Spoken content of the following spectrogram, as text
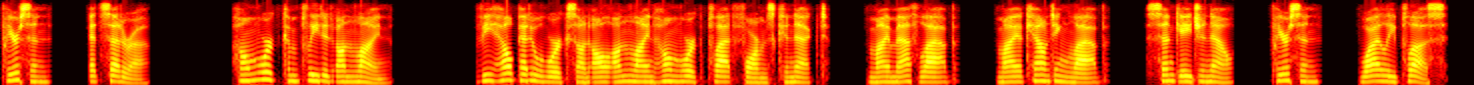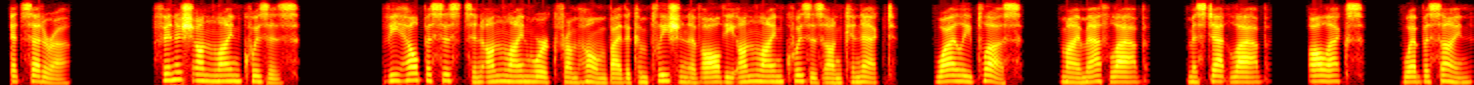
Pearson, etc. Homework completed online. vHelp works on all online homework platforms Connect, My Math Lab, My Accounting Lab, Cengage Now, Pearson, Wiley Plus, etc. Finish online quizzes. vHelp assists in online work from home by the completion of all the online quizzes on Connect, Wiley Plus, My Math Lab, MyStat Lab, OLX, WebAssign,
